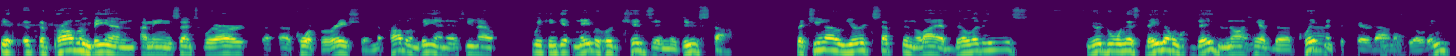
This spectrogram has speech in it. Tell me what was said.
It, it- the problem being, I mean, since we are a corporation, the problem being is, you know, we can get neighborhood kids in to do stuff, but you know, you're accepting liabilities. You're doing this. They don't. They do not have the equipment to tear down a building.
